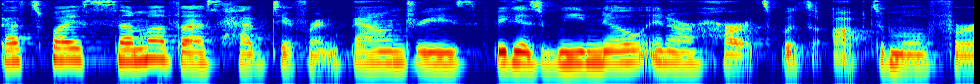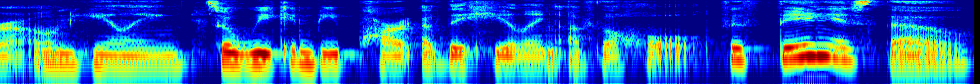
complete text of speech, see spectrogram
That's why some of us have different boundaries because we know in our hearts what's optimal for our own healing so we can be part of the healing of the whole. The thing is, though,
